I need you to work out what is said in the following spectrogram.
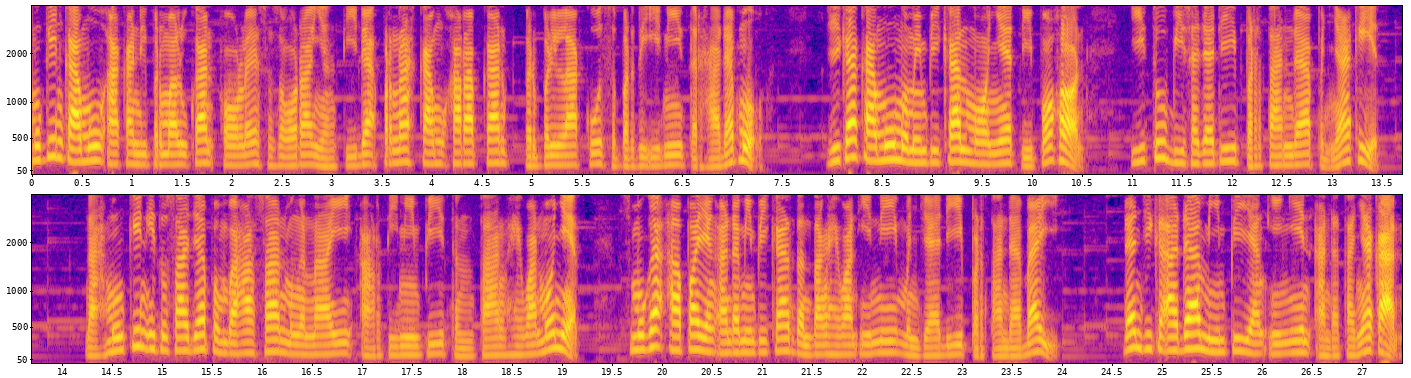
Mungkin kamu akan dipermalukan oleh seseorang yang tidak pernah kamu harapkan berperilaku seperti ini terhadapmu. Jika kamu memimpikan monyet di pohon, itu bisa jadi pertanda penyakit. Nah, mungkin itu saja pembahasan mengenai arti mimpi tentang hewan monyet. Semoga apa yang Anda mimpikan tentang hewan ini menjadi pertanda baik. Dan jika ada mimpi yang ingin Anda tanyakan,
